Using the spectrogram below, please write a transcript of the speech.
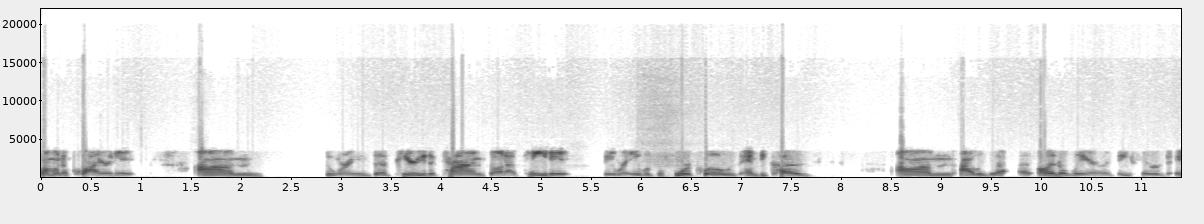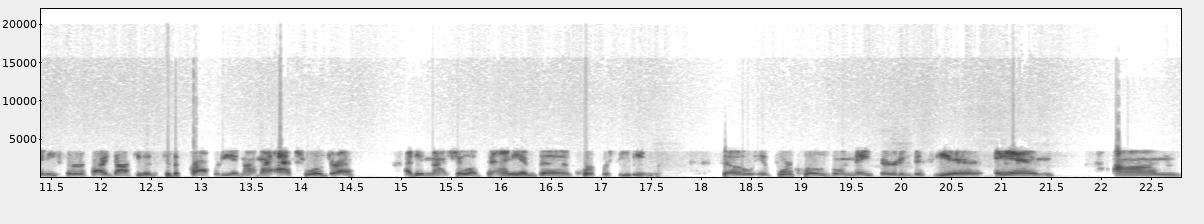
Someone acquired it um, during the period of time, thought I paid it. They were able to foreclose, and because Um, I was uh, unaware they served any certified documents to the property and not my actual address. I did not show up to any of the court proceedings. So it foreclosed on May 3rd of this year, and um,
